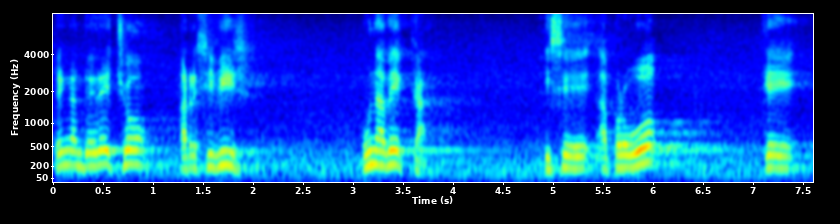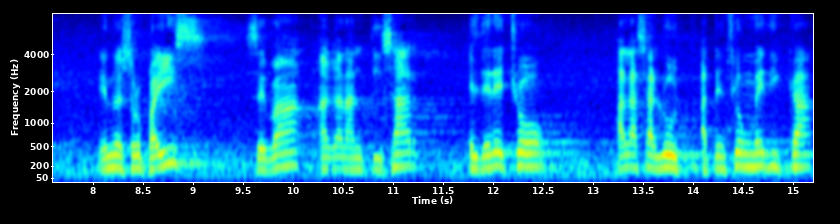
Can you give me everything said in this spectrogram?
tengan derecho a recibir una beca y se aprobó que en nuestro país se va a garantizar el derecho a la salud, atención médica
